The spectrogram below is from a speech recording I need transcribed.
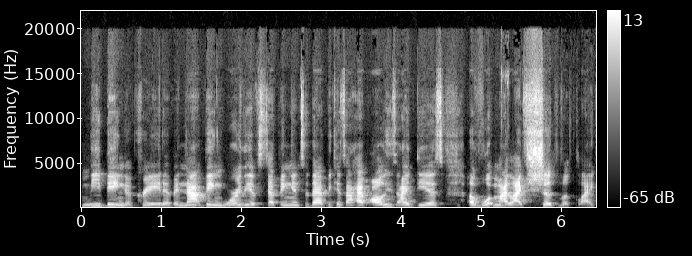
me being a creative and not being worthy of stepping into that because I have all these ideas of what my life should look like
